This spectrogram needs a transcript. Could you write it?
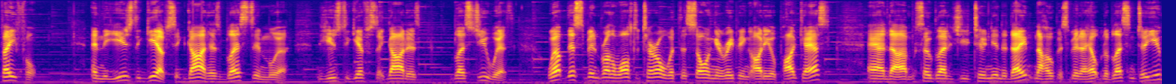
faithful and to use the gifts that God has blessed them with. Use the gifts that God has blessed you with. Well, this has been Brother Walter Terrell with the Sowing and Reaping audio podcast. And I'm so glad that you tuned in today. And I hope it's been a help and a blessing to you.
